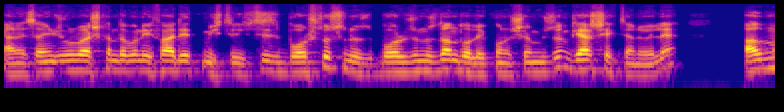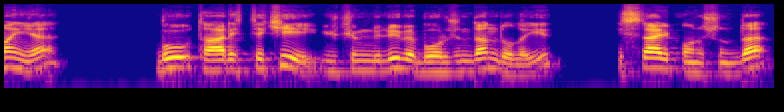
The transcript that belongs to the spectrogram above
Yani Sayın Cumhurbaşkanı da bunu ifade etmişti. Siz borçlusunuz, borcunuzdan dolayı konuşuyorsunuz. Gerçekten öyle. Almanya bu tarihteki yükümlülüğü ve borcundan dolayı İsrail konusunda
